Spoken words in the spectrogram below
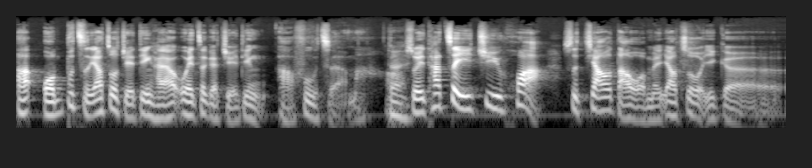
啊，我们不只要做决定，还要为这个决定啊负责嘛。对、啊，所以他这一句话是教导我们要做一个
